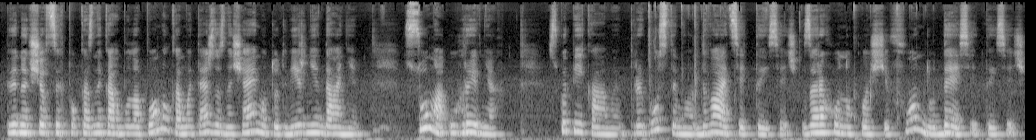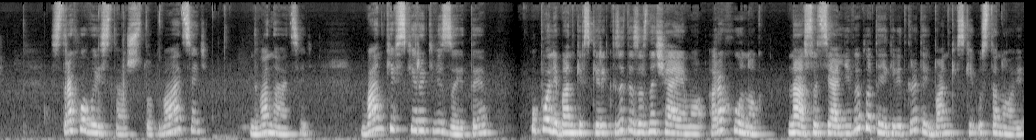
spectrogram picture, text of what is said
Відповідно, якщо в цих показниках була помилка, ми теж зазначаємо тут вірні дані. Сума у гривнях з копійками, припустимо, 20 тисяч, за рахунок коштів фонду 10 тисяч, страховий стаж 120, 12. Банківські реквізити. У полі банківські реквізити зазначаємо рахунок на соціальні виплати, які відкритий в банківській установі,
